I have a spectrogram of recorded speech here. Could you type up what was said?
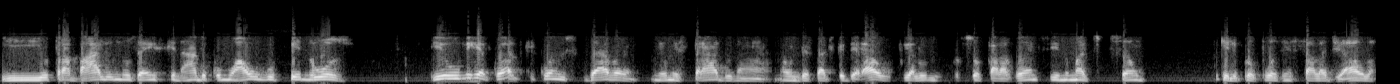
E o trabalho nos é ensinado como algo penoso. Eu me recordo que quando estudava meu mestrado na, na Universidade Federal, fui aluno do professor Caravantes e numa discussão que ele propôs em sala de aula,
